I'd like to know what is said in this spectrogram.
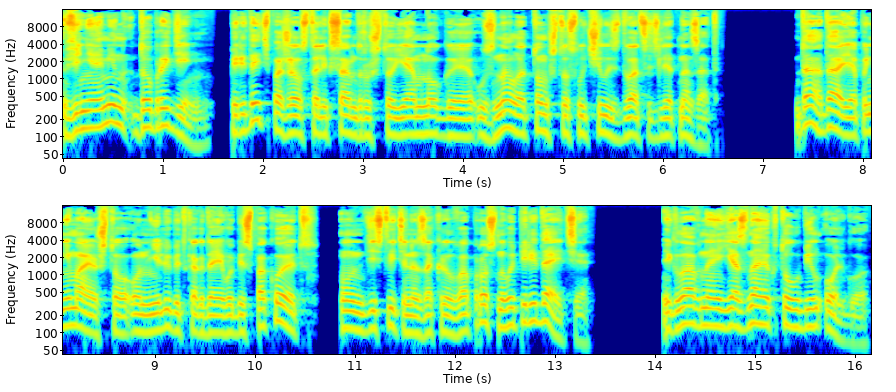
«Вениамин, добрый день. Передайте, пожалуйста, Александру, что я многое узнал о том, что случилось 20 лет назад. Да, да, я понимаю, что он не любит, когда его беспокоят. Он действительно закрыл вопрос, но вы передайте. И главное, я знаю, кто убил Ольгу.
